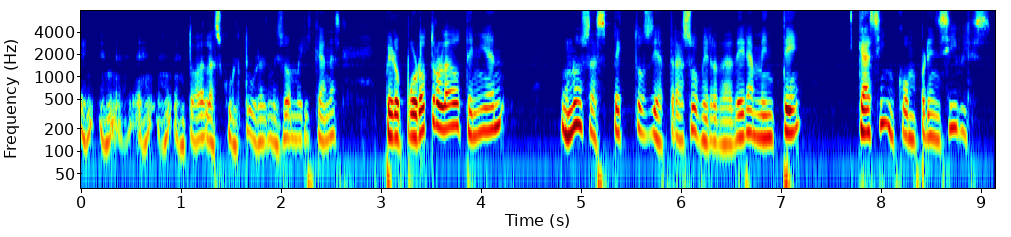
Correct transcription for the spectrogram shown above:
en, en, todas las culturas mesoamericanas, pero por otro lado tenían unos aspectos de atraso verdaderamente casi incomprensibles.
